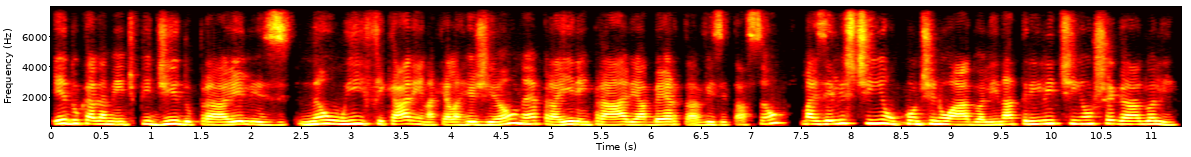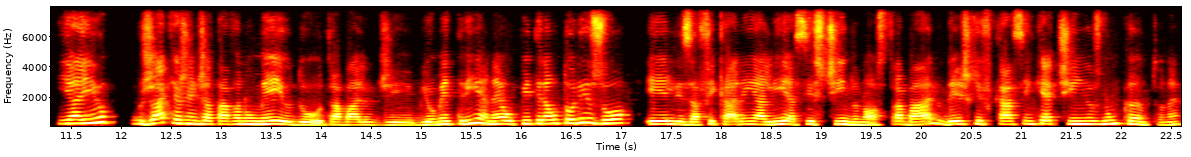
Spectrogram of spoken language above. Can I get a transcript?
educadamente pedido para eles não ir ficarem naquela região, né, para irem para a área aberta à visitação, mas eles tinham continuado ali na trilha e tinham chegado ali. E aí o já que a gente já estava no meio do trabalho de biometria, né, o Peter autorizou eles a ficarem ali assistindo o nosso trabalho, desde que ficassem quietinhos num canto, né?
